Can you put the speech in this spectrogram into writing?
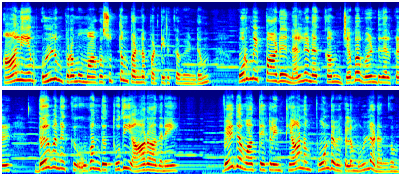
ஆலயம் உள்ளும் புறமுமாக சுத்தம் பண்ணப்பட்டிருக்க வேண்டும். ஒருமைப்பாடு நல்லிணக்கம் ஜெப வேண்டுதல்கள் தேவனுக்கு உகந்த துதி ஆராதனை வேத வார்த்தைகளின் தியானம் போன்றவைகளும் உள்ளடங்கும்.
